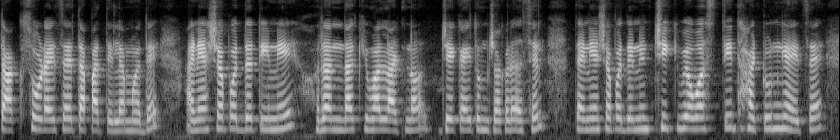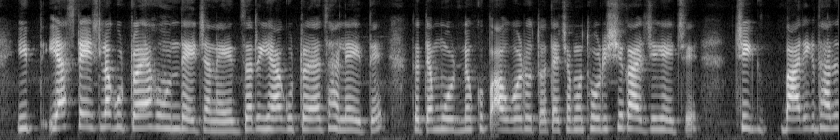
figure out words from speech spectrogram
टाक सोडायचं आहे त्या पातेल्यामध्ये आणि अशा पद्धतीने रंदा किंवा लाटणं जे काही तुमच्याकडे असेल त्यांनी अशा पद्धतीने चीक व्यवस्थित हटून घ्यायचं आहे. इत या स्टेजला गुटळ्या होऊन द्यायच्या नाही जर ह्या गुटळ्या झाल्या इथे तर त्या मोडणं खूप अवघड होतं. त्याच्यामुळे थोडीशी काळजी घ्यायची. चीक बारीक धार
